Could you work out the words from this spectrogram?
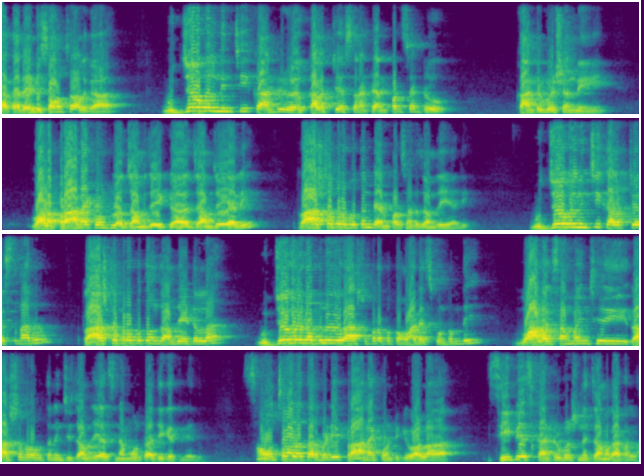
గత రెండు సంవత్సరాలుగా ఉద్యోగుల నుంచి కాంట్రి కలెక్ట్ చేస్తున్న టెన్ పర్సెంట్ కాంట్రిబ్యూషన్ని వాళ్ళ ప్రాణ అకౌంట్లో జమ చేయ జమ చేయాలి. రాష్ట్ర ప్రభుత్వం టెన్ పర్సెంట్ జమ చేయాలి. ఉద్యోగుల నుంచి కలెక్ట్ చేస్తున్నారు. రాష్ట్ర ప్రభుత్వం జమ చేయటంలా ఉద్యోగుల డబ్బులు రాష్ట్ర ప్రభుత్వం వాడేసుకుంటుంది. వాళ్ళకి సంబంధించి రాష్ట్ర ప్రభుత్వం నుంచి జమ చేయాల్సిన అమౌంట్ అధిగతి లేదు సంవత్సరాల తరబడి ప్రాణ అకౌంట్కి వాళ్ళ సిపిఎస్ కంట్రిబ్యూషన్ జమ కట్టాల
